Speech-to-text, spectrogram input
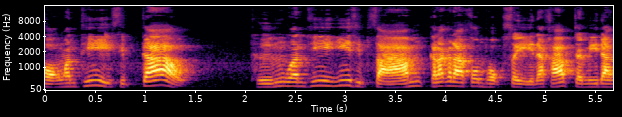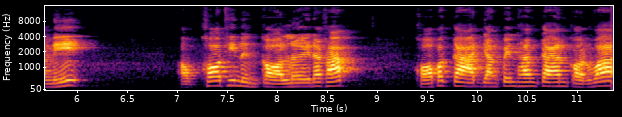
ของวันที่ 19 ถึงวันที่ 23 กรกฎาคม 64 นะครับ จะมีดังนี้ เอาข้อที่ 1 ก่อนเลยนะครับ ขอประกาศอย่างเป็นทางการก่อนว่า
